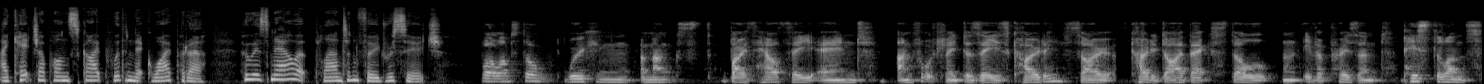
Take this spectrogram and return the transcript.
I catch up on Skype with Nick Waipara, who is now at Plant and Food Research. Well, I'm still working amongst both healthy and unfortunately diseased kauri. So kauri dieback's still an ever-present pestilence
